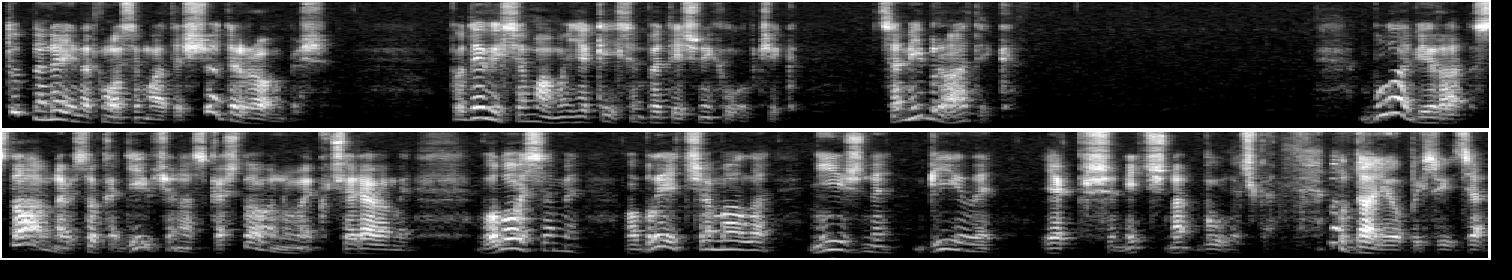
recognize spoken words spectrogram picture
Тут на неї наткнулася мати. Що ти робиш? Подивися, мамо, який симпатичний хлопчик. Це мій братик. Була Віра ставна, висока дівчина з каштованими кучерявими волоссями, обличчя мала ніжне, біле, як пшенична булочка. Ну, далі описується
